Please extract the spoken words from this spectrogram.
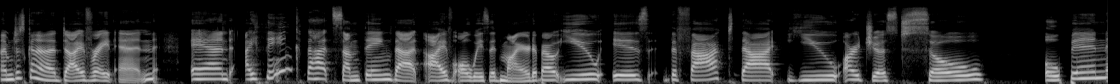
I'm just going to dive right in. And I think that something that I've always admired about you is the fact that you are just so open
